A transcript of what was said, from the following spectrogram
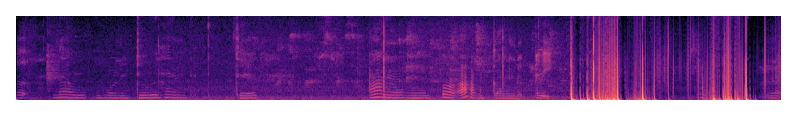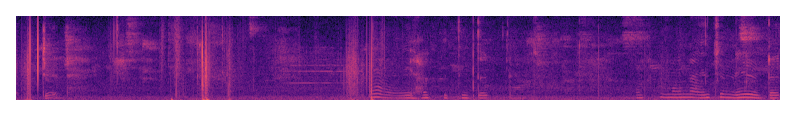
Uh, Now what we wanna do I don't know, but I'm going to pay. Like that. Oh, we have to do that. I'm an engineer that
